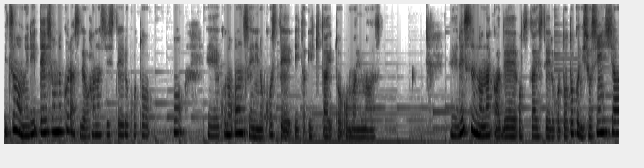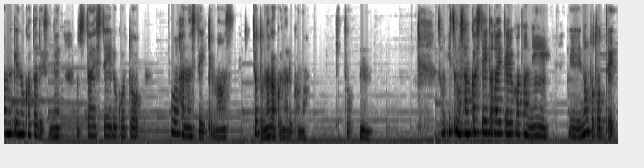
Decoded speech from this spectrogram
いつもメディテーションのクラスでお話ししていることを、えこの音声に残していきたいと思います。レッスンの中でお伝えしていること、特に初心者向けの方ですね、お伝えしていることを話していきます。ちょっと長くなるかな、きっと。うん。そういつも参加していただいている方に、えー、ノート取って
